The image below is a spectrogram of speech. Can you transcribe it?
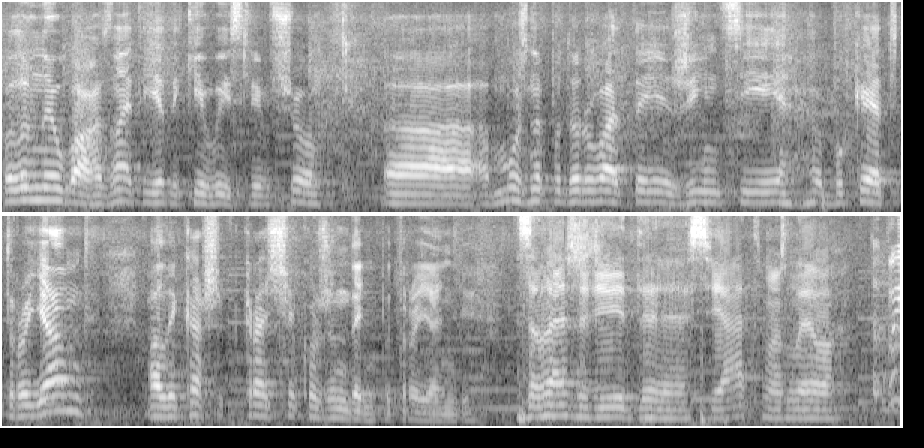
Головне увага, знаєте, є такий вислів, що е, можна подарувати жінці букет троянд, але каш- краще кожен день по троянді. Залежить від е, свят, можливо. Ви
